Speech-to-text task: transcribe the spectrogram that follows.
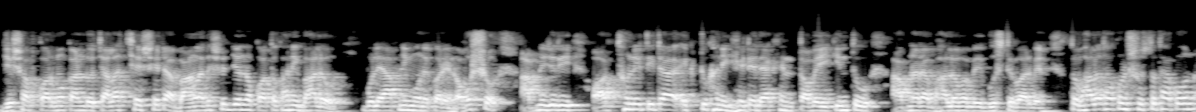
যেসব কর্মকাণ্ড চালাচ্ছে, সেটা বাংলাদেশের জন্য কতখানি ভালো বলে আপনি মনে করেন? অবশ্য আপনি যদি অর্থনীতিটা একটুখানি ঘেটে দেখেন, তবেই কিন্তু আপনারা ভালোভাবে বুঝতে পারবেন। তো ভালো থাকুন, সুস্থ থাকুন,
